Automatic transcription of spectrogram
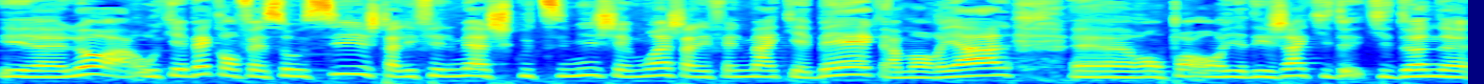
Et euh, là, au Québec, on fait ça aussi. Je suis allée filmer à Chicoutimi, chez moi. Je suis allée filmer à Québec, à Montréal. Euh, on on- Il y a des gens qui, qui donnent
